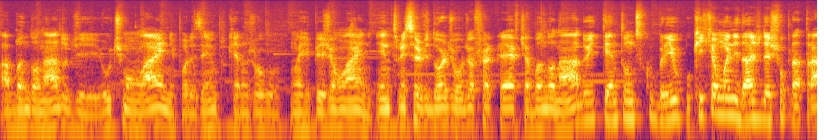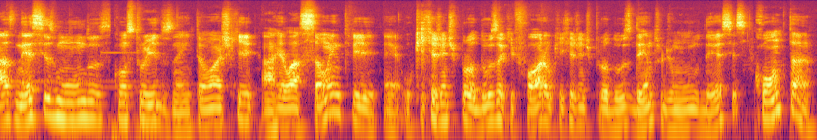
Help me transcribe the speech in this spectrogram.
abandonado de Ultima Online, por exemplo, que era um jogo, um RPG online, entram em servidor de World of Warcraft abandonado e tentam descobrir o que, que a humanidade deixou pra trás nesses mundos construídos, né? Então, eu acho que a relação entre é, o que, que a gente produz aqui fora, o que, que a gente produz dentro de um mundo desses, conta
